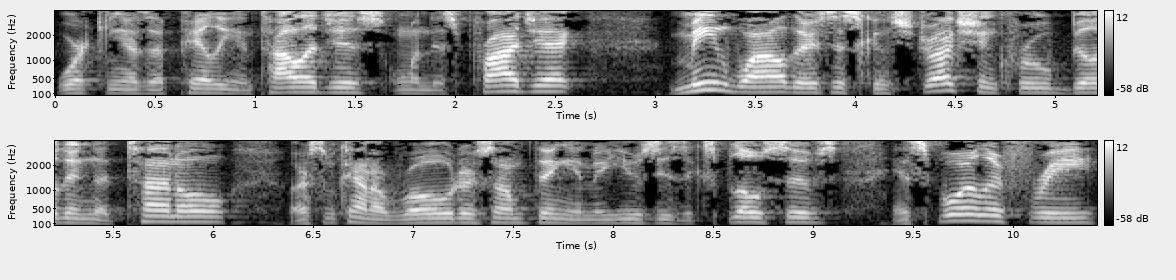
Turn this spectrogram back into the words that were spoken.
working as a paleontologist on this project. Meanwhile, there's this construction crew building a tunnel or some kind of road or something, and they use these explosives. And spoiler free,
